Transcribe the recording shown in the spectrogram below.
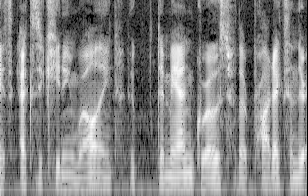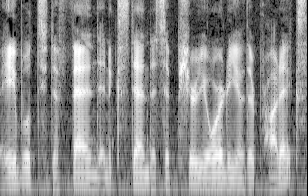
is executing well and the demand grows for their products and they're able to defend and extend the superiority of their products,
